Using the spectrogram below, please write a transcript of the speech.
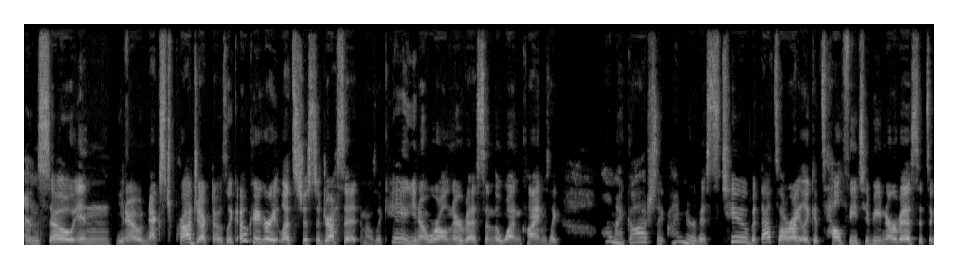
And so in, you know, next project, I was like, okay, great, let's just address it. And I was like, hey, you know, we're all nervous. And the one client was like, oh my gosh, like I'm nervous too, but that's all right. Like it's healthy to be nervous. It's a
